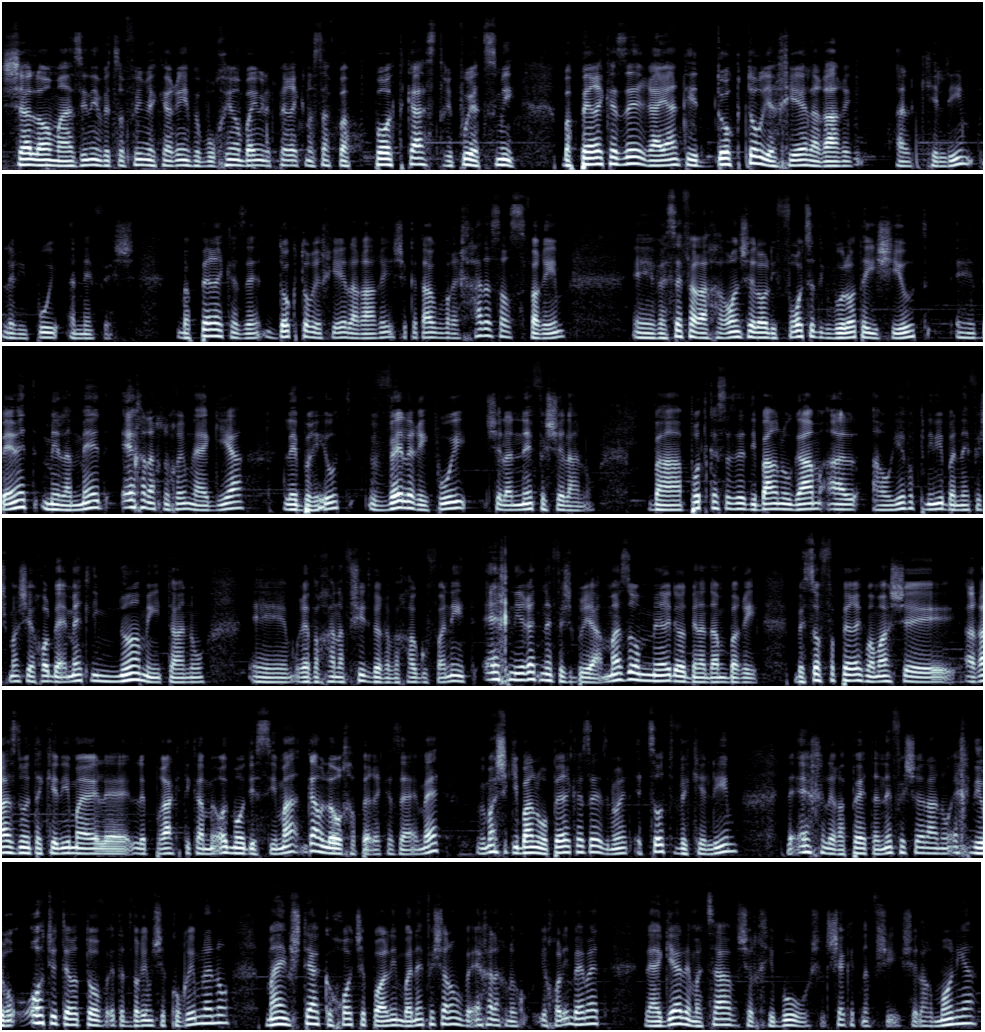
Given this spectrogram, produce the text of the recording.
שלום, מאזינים וצופים יקרים, וברוכים הבאים לפרק נוסף בפודקאסט ריפוי עצמי. בפרק הזה ראיינתי את דוקטור יחיאל הררי על כלים לריפוי הנפש. בפרק הזה, דוקטור יחיאל הררי, שכתב כבר 11 ספרים, אה, והספר האחרון שלו, לפרוץ את גבולות האישיות, אה, באמת מלמד איך אנחנו יכולים להגיע לבריאות ולריפוי של הנפש שלנו. בפודקאסט הזה דיברנו גם על האויב הפנימי בנפש, מה שיכול באמת למנוע מאיתנו אה, רווחה נפשית ורווחה גופנית, איך נראית נפש בריאה, מה זה אומר להיות בן אדם בריא. בסוף הפרק ממש אה, ארזנו את הכלים האלה לפרקטיקה מאוד מאוד ישימה, גם לאורך הפרק הזה האמת, ומה שקיבלנו בפרק הזה זה באמת עצות וכלים לאיך לרפא את הנפש שלנו, איך לראות יותר טוב את הדברים שקורים לנו, מהם שתי הכוחות שפועלים בנפש שלנו ואיך אנחנו יכולים באמת להגיע למצב של חיבור, של שקט נפשי, של הרמוניה.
